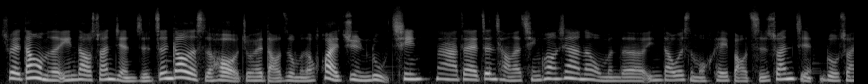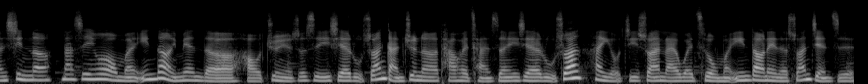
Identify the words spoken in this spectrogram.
所以，当我们的阴道酸碱值增高的时候，就会导致我们的坏菌入侵。那在正常的情况下呢，我们的阴道为什么可以保持酸碱弱酸性呢？那是因为我们阴道里面的好菌，也就是一些乳酸杆菌呢，它会产生一些乳酸和有机酸来维持我们阴道内的酸碱值，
